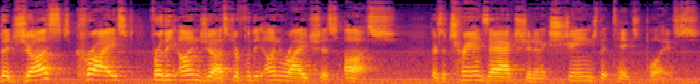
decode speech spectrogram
The just Christ for the unjust or for the unrighteous, us. There's a transaction, an exchange that takes place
